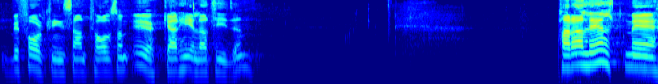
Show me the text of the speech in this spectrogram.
befolkningsantal som ökar hela tiden. Parallellt med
